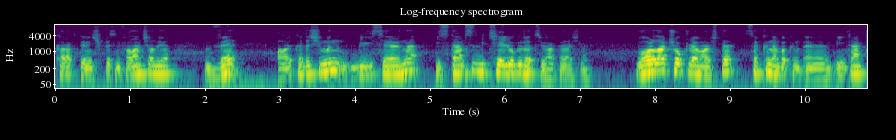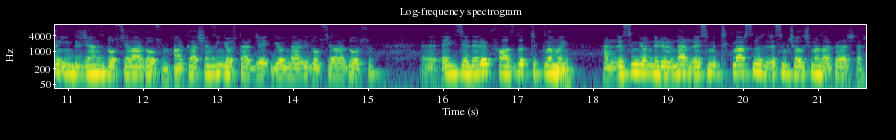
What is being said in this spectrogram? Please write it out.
karakterin şifresini falan çalıyor ve arkadaşımın bilgisayarına istemsiz bir keylogger atıyor arkadaşlar. Bu aralar çok revanşta. Sakın ha bakın e, internetten indireceğiniz dosyalarda olsun. Arkadaşlarınızın göstereceği, gönderdiği dosyalarda olsun. E, Exe'leri fazla tıklamayın. Hani resim gönderiyorum der. Resmi tıklarsınız. Resim çalışmaz arkadaşlar.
